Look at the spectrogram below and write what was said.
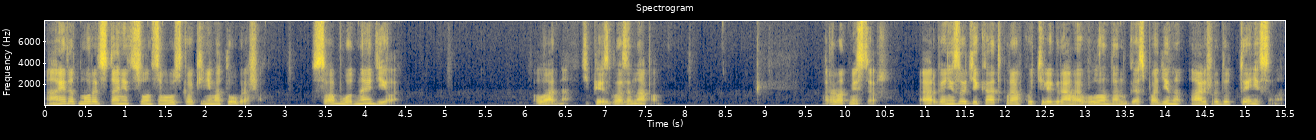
а этот, может, станет солнцем русского кинематографа. Свободное дело. Ладно, теперь с глазенапом. Ротмистер, организуйте-ка отправку телеграммы в Лондон господину Альфреду Теннисону.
